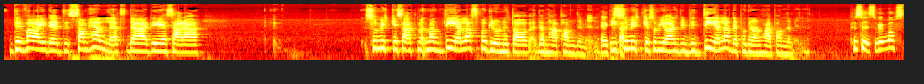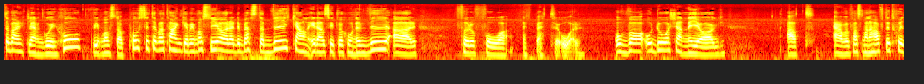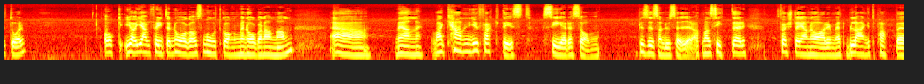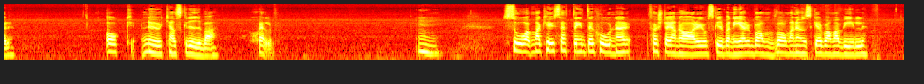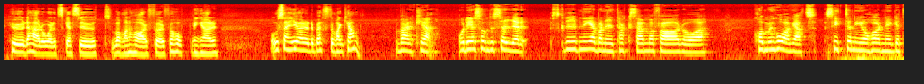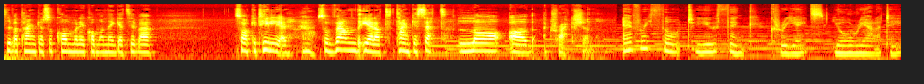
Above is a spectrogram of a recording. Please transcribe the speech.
divided samhället där det är så här äh, så mycket så att man, delas på grund av den här pandemin. Det är Exakt. så mycket som gör att vi blir delade på grund av den här pandemin. Precis, vi måste verkligen gå ihop. Vi måste ha positiva tankar. Vi måste göra det bästa vi kan i den situationen vi är för att få ett bättre år. Och, vad, och då känner jag att även fast man har haft ett skitår och jag jämför inte någons motgång med någon annan. eh, men man kan ju faktiskt se det som, precis som du säger, att man sitter första januari med ett blankt papper och nu kan skriva själv. Mm. Så man kan ju sätta intentioner första januari och skriva ner vad, vad man önskar, vad man vill, hur det här året ska se ut, vad man har för förhoppningar och sen göra det bästa man kan. Verkligen. Och det är som du säger, skriv ner vad ni är tacksamma för och kom ihåg att sitter ni och har negativa tankar så kommer det komma negativa saker till er. Så vänd ert tankesätt. Law of attraction. Every thought you think creates your reality.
